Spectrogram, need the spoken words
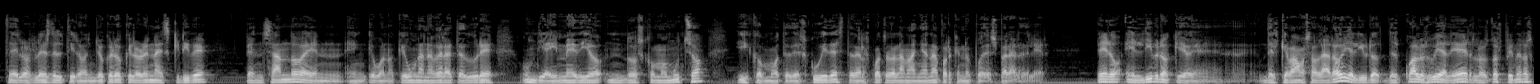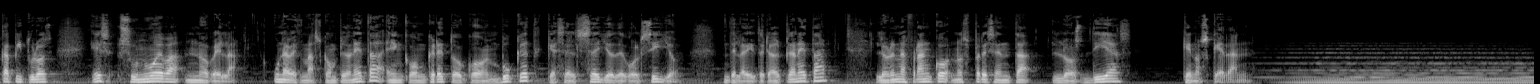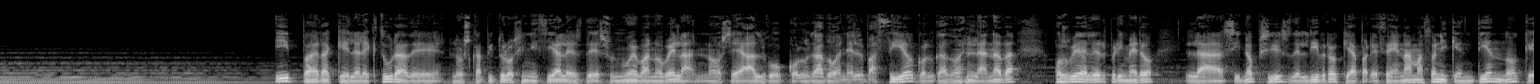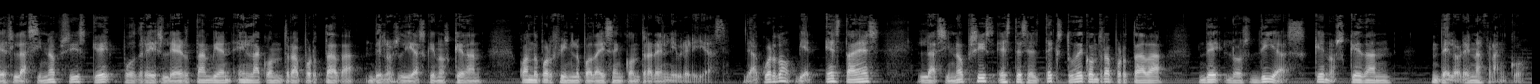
te los lees del tirón. Yo creo que Lorena escribe pensando en, que bueno, que una novela te dure un día y medio, dos como mucho, y como te descuides te da las cuatro de la mañana porque no puedes parar de leer. Pero el libro que, del que vamos a hablar hoy, el libro del cual os voy a leer los dos primeros capítulos, es su nueva novela una vez más con Planeta, en concreto con Bucket, que es el sello de bolsillo de la editorial Planeta, Lorena Franco nos presenta Los días que nos quedan. Y para que la lectura de los capítulos iniciales de su nueva novela no sea algo colgado en el vacío, colgado en la nada, os voy a leer primero la sinopsis del libro que aparece en Amazon y que entiendo que es la sinopsis que podréis leer también en la contraportada de los días que nos quedan cuando por fin lo podáis encontrar en librerías. ¿De acuerdo? Bien, esta es la sinopsis, este es el texto de contraportada de Los días que nos quedan de Lorena Franco.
